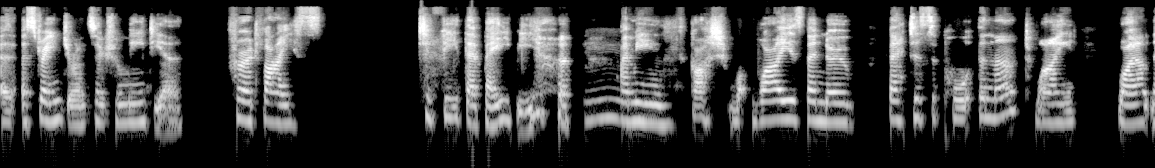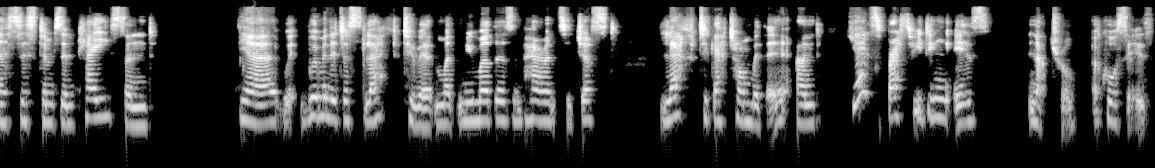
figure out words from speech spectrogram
a, a stranger on social media for advice to feed their baby. Mm. I mean, gosh, wh- why is there no better support than that? Why why aren't there systems in place? And yeah, w- women are just left to it. New mothers and parents are just left to get on with it. And yes, breastfeeding is natural, of course it is.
